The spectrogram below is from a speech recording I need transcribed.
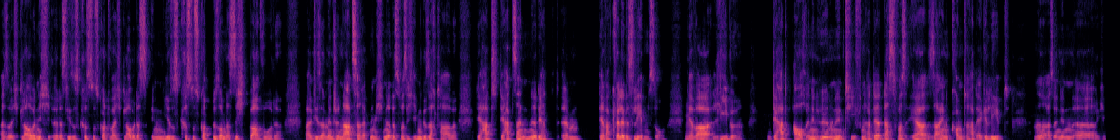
Also ich glaube nicht, äh, dass Jesus Christus Gott war. Ich glaube, dass in Jesus Christus Gott besonders sichtbar wurde, weil dieser Mensch in Nazareth, nämlich ne, das, was ich eben gesagt habe, der hat, der hat sein, ne, der hat, ähm, der war Quelle des Lebens so. Der mhm. war Liebe. Der hat auch in den Höhen und in den Tiefen hat er das, was er sein konnte, hat er gelebt. Ne? Also in den äh,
